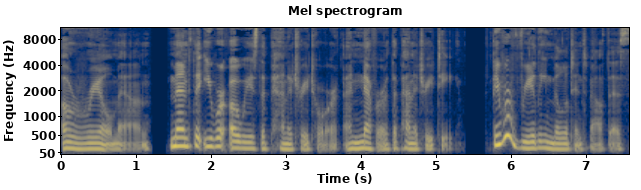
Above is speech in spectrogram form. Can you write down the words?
a real man, meant that you were always the penetrator and never the penetratee. They were really militant about this,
